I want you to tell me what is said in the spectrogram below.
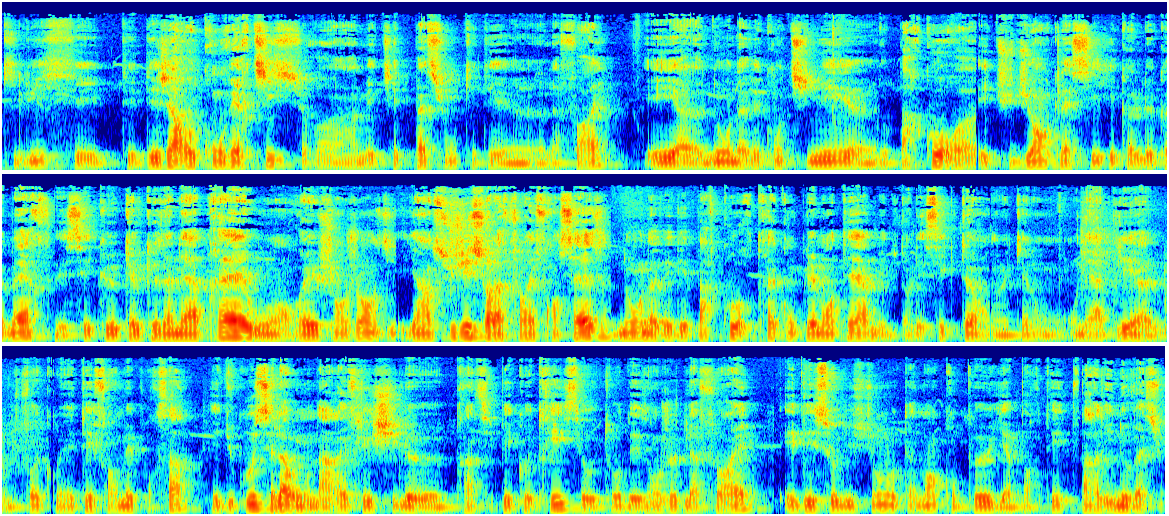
qui, lui, s'était déjà reconverti sur un métier de passion qui était la forêt. Et euh, nous, on avait continué euh, nos parcours euh, étudiants classiques, école de commerce. Et c'est que quelques années après, où en rééchangeant, on se dit, il y a un sujet sur la forêt française. Nous, on avait des parcours très complémentaires, mais dans les secteurs dans lesquels on, est appelé une fois qu'on était formé pour ça. Et du coup, c'est là où on a réfléchi le principe écoterie, c'est autour des enjeux de la forêt et des solutions notamment qu'on peut y apporter par l'innovation.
